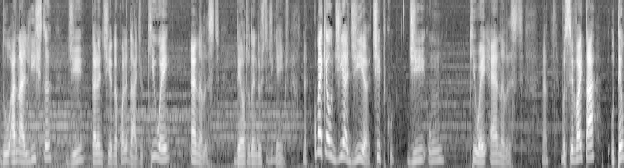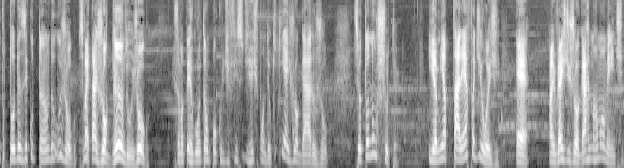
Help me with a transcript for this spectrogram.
do analista de garantia da qualidade, o QA Analyst dentro da indústria de games. Né? Como é que é o dia a dia típico de um QA Analyst? Né? Você vai estar tá o tempo todo executando o jogo. Você vai estar tá jogando o jogo? Essa é uma pergunta um pouco difícil de responder. O que é jogar o jogo? Se eu estou num shooter e a minha tarefa de hoje é, ao invés de jogar normalmente,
